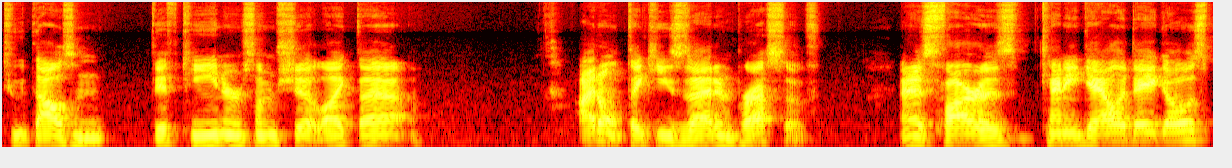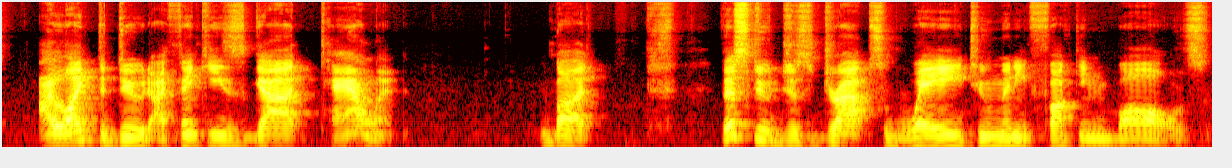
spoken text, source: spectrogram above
2015 or some shit like that. I don't think he's that impressive. And as far as Kenny Golladay goes, I like the dude. I think he's got talent. But this dude just drops way too many fucking balls.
